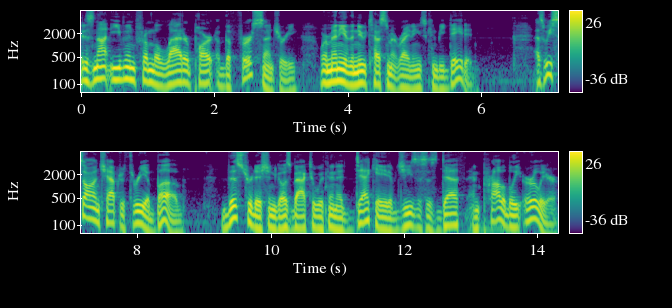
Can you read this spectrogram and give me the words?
It is not even from the latter part of the first century, where many of the New Testament writings can be dated. As we saw in chapter 3 above, this tradition goes back to within a decade of Jesus' death and probably earlier.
